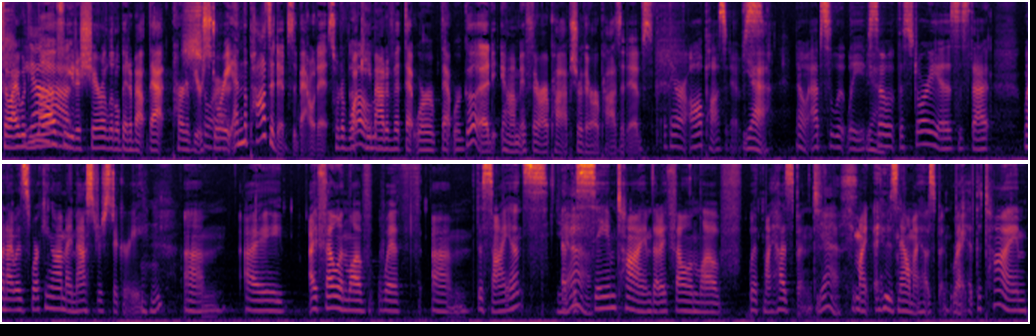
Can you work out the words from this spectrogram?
So I would love for you to share a little bit about that part of your story and the positives about it. Sort of what came Oh. out of it that were that were good. Um, if there are, po- I'm sure there are positives. There are all positives. Yeah. No, absolutely. Yeah. So the story is is that when I was working on my master's degree, Mhm. um, I I fell in love with um, the science at the same time that I fell in love with my husband. Yes. My, who's now my husband. Right. But at the time,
